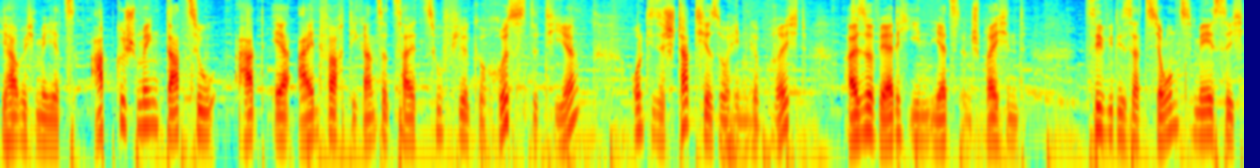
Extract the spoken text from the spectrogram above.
Die habe ich mir jetzt abgeschminkt. Dazu hat er einfach die ganze Zeit zu viel gerüstet hier und diese Stadt hier so hingebricht. Also werde ich ihn jetzt entsprechend zivilisationsmäßig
